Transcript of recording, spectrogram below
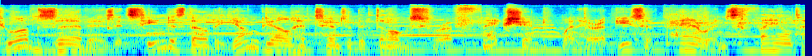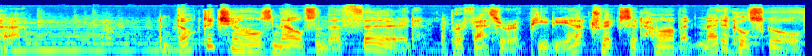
To observers, it seemed as though the young girl had turned to the dogs for affection when her abusive parents failed her. And Dr. Charles Nelson III, a professor of pediatrics at Harvard Medical School,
